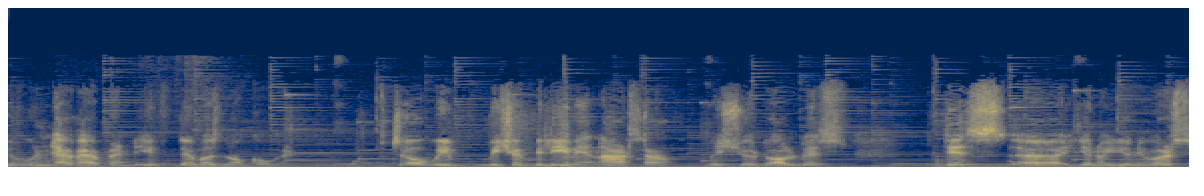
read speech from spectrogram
it wouldn't have happened if there was no covid. So we we should believe in ourselves. We should always this uh, you know universe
